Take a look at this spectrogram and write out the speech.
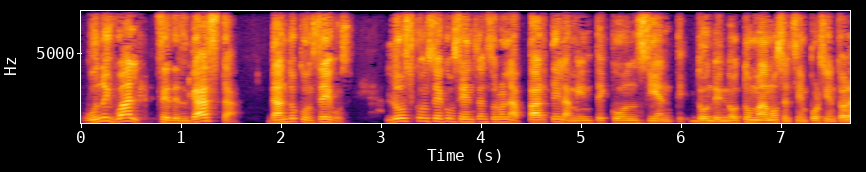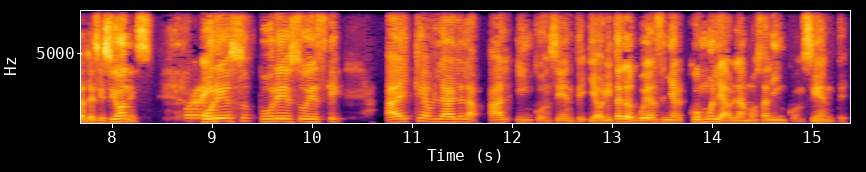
Uno igual se desgasta dando consejos. Los consejos entran solo en la parte de la mente consciente, donde no tomamos el 100% de las decisiones. Por eso, por eso es que hay que hablarle al inconsciente. Y ahorita les voy a enseñar cómo le hablamos al inconsciente.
